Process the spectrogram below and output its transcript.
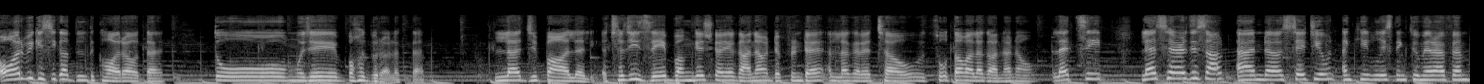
और भी किसी का दिल दुखा रहा होता है तो मुझे बहुत बुरा लगता है। लजपाल अली। अच्छा जी जेब बंगेश का ये गाना डिफरेंट है। अल्लाह करे अच्छा हो सोता वाला गाना ना हो। Let's see let's hear this out and stay tune and keep listening to Mera FM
